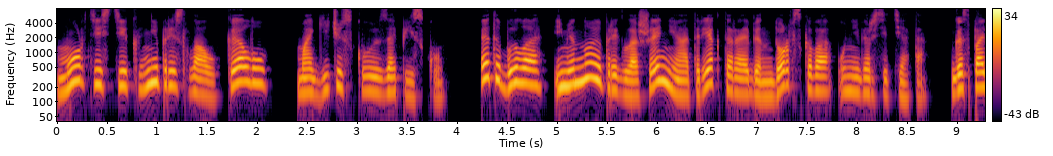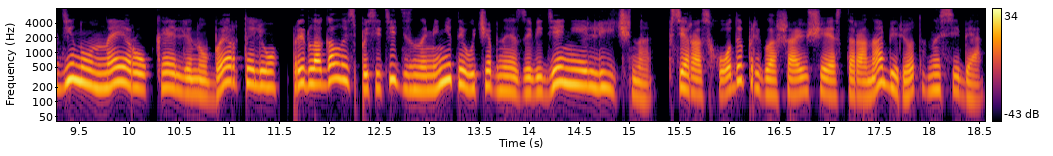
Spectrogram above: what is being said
Мортистик не прислал Кэллу магическую записку. Это было именное приглашение от ректора Эбендорфского университета. Господину Нейру Келлину Бертелю предлагалось посетить знаменитое учебное заведение лично. Все расходы приглашающая сторона берет на себя.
